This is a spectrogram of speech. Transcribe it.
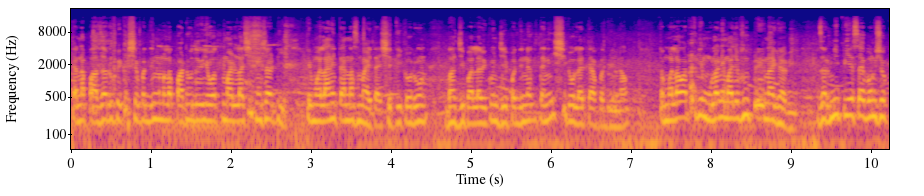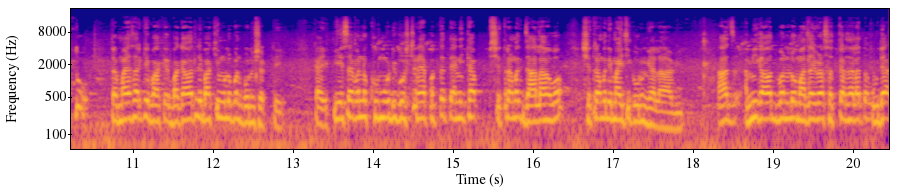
त्यांना पाच हजार रुपये कशा पद्धतीने मला पाठवतो यवतमाळला शिकण्यासाठी ते मला आणि त्यांनाच माहीत आहे. शेती करून भाजीपाला विकून जे पद्धतीनं त्यांनी शिकवलं आहे त्या पद्धतीनं. तर मला वाटतं की मुलांनी माझ्यापासून प्रेरणा घ्यावी. जर मी पी एस आय बनू शकतो तर माझ्यासारखे बाकी गावातले बाकी मुलं पण बनू शकते. काय पी एस आय खूप मोठी गोष्ट नाही फक्त त्यांनी त्या क्षेत्रामध्ये जायला हवं क्षेत्रामध्ये माहिती करून घ्यायला हवी. आज मी गावात बनलो माझा एवढा सत्कार झाला तर उद्या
